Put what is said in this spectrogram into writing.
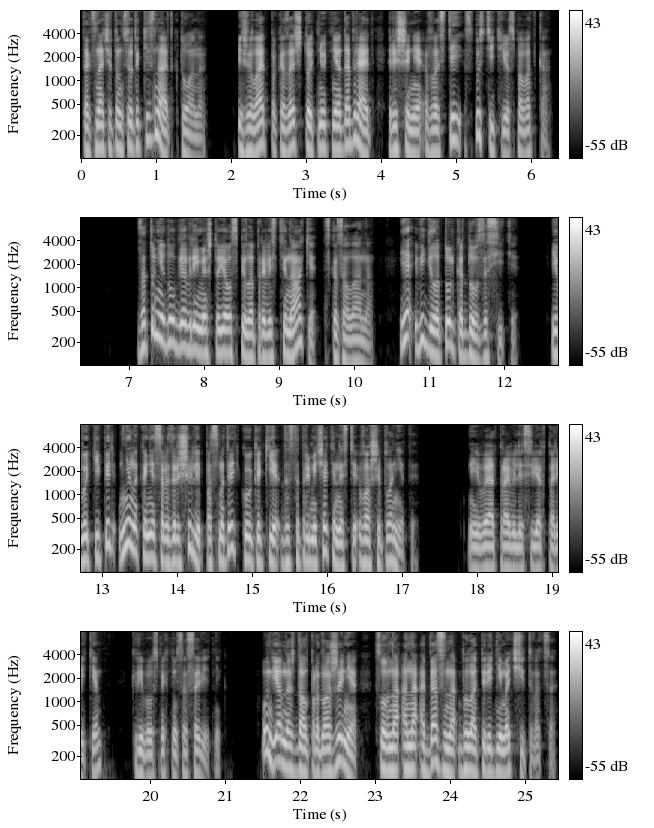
Так значит, он все-таки знает, кто она, и желает показать, что отнюдь не одобряет решение властей спустить ее с поводка. «За то недолгое время, что я успела провести на Аке, — сказала она, — я видела только Довза-Сити. И вот теперь мне наконец разрешили посмотреть кое-какие достопримечательности вашей планеты». «И вы отправились вверх по реке?» — криво усмехнулся советник. Он явно ждал продолжения, словно она обязана была перед ним отчитываться.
